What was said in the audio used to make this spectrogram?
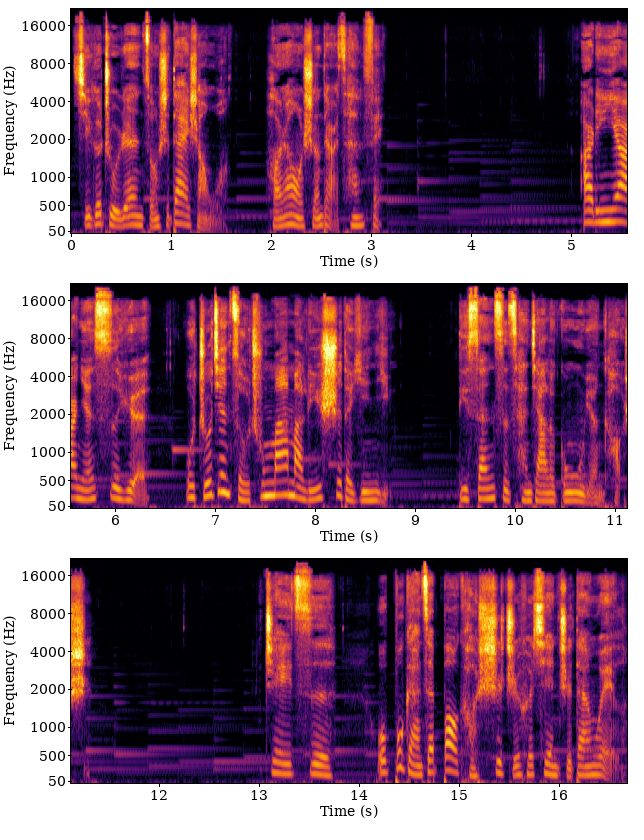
几个主任总是带上我，好让我省点餐费。二零一二年四月，我逐渐走出妈妈离世的阴影，第三次参加了公务员考试。这一次，我不敢再报考市直和县直单位了，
